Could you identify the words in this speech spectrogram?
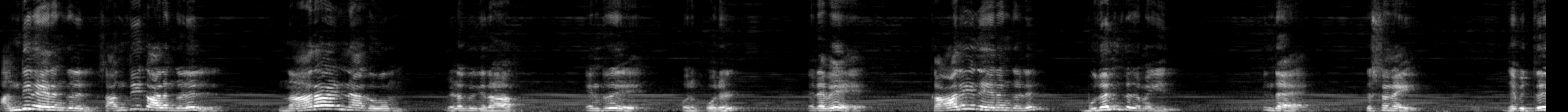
அந்தி நேரங்களில் சந்தி காலங்களில் நாராயணனாகவும் விளங்குகிறார் என்று ஒரு பொருள். எனவே காலை நேரங்களில் புதன்கிழமையில் இந்த கிருஷ்ணனை ஜெபித்து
